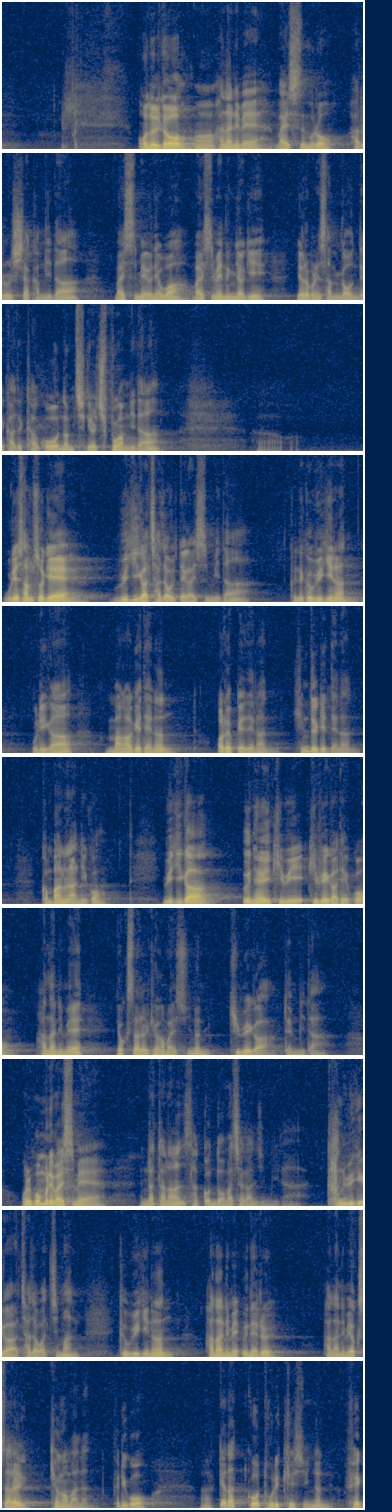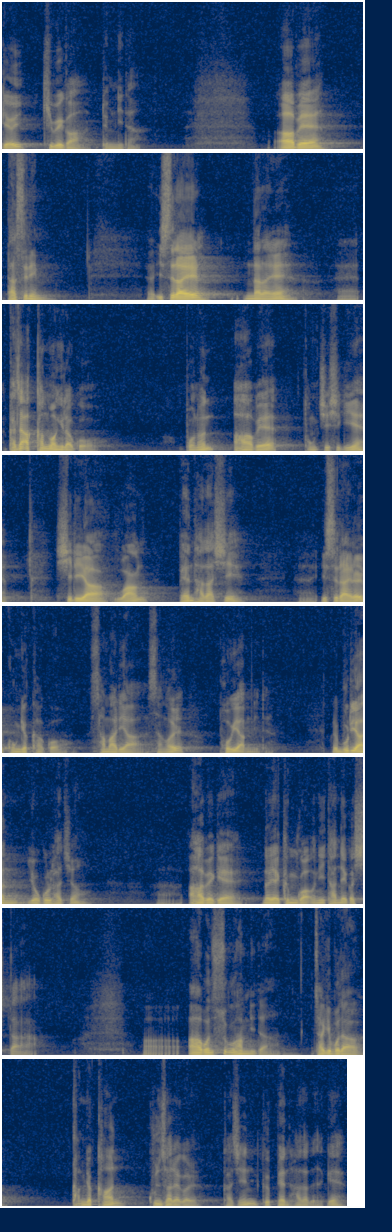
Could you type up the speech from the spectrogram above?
오늘도 어, 하나님의 말씀으로 하루를 시작합니다. 말씀의 은혜와 말씀의 능력이 여러분의 삶 가운데 가득하고 넘치기를 축복합니다. 어, 우리의 삶 속에 위기가 찾아올 때가 있습니다. 근데 그 위기는 우리가 망하게 되는 어렵게 되는 힘들게 되는 것만은 아니고 위기가 은혜의 기회, 기회가 되고 하나님의 역사를 경험할 수 있는 기회가 됩니다. 오늘 본문의 말씀에 나타난 사건도 마찬가지입니다. 큰 위기가 찾아왔지만 그 위기는 하나님의 은혜를 하나님의 역사를 경험하는 그리고 깨닫고 돌이킬 수 있는 회개의 기회가 됩니다. 아합의 다스림 이스라엘 나라의 가장 악한 왕이라고 보는 아합의 통치 시기에 시리아 왕 벤하닷이 이스라엘을 공격하고 사마리아 성을 포위합니다. 무리한 요구를 하죠. 아합에게 너의 금과 은이 다 내 것이다. 아합은 수긍합니다. 자기보다 강력한 군사력을 가진 그 벤하닷에게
